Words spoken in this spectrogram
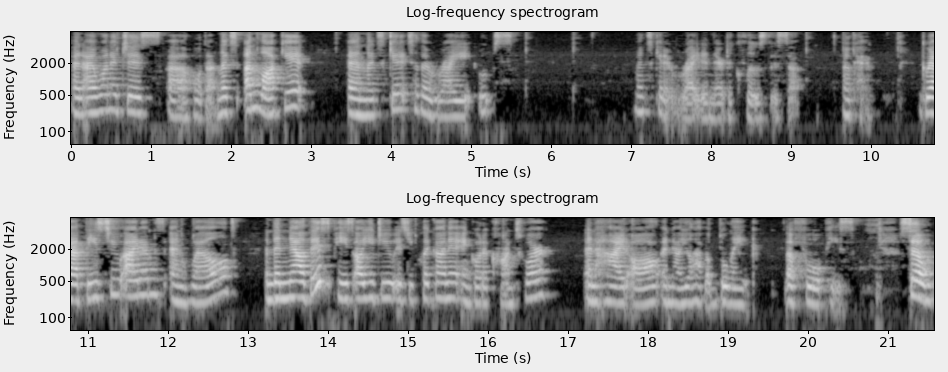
and I want to just, uh, hold on, let's unlock it and let's get it to the right. Oops. Let's get it right in there to close this up. Okay, grab these two items and weld. And then now this piece, all you do is you click on it and go to contour and hide all. And now you'll have a blank, a full piece. So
